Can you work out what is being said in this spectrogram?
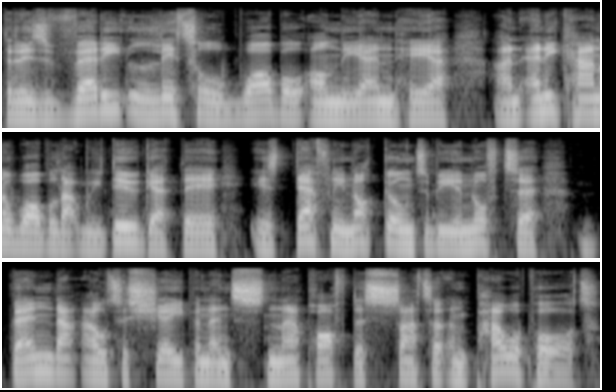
there is very little wobble on the end here and any kind of wobble that we do get there is definitely not going to be enough to bend that out of shape and then snap off the SATA and power port.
